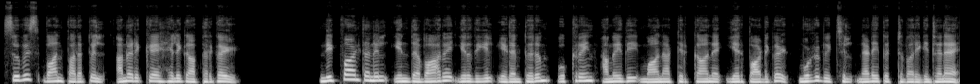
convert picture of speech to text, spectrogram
சுவிஸ் வான்பரப்பில் அமெரிக்க ஹெலிகாப்டர்கள். நிக்வால்டனில் இந்த வார இறுதியில் இடம்பெறும் உக்ரைன் அமைதி மாநாட்டிற்கான ஏற்பாடுகள் முழுவீச்சில் நடைபெற்று வருகின்றன.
